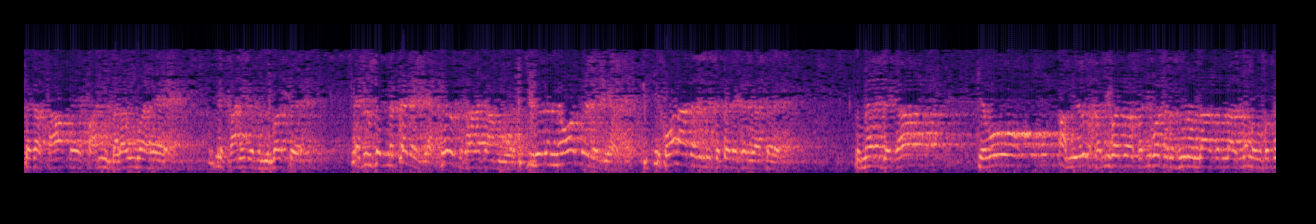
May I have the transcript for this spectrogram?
جگہ صاف ہے، پانی بھرا ہوا ہے، اسے کھانے کا بندوبست ہے۔ میں دوسرے دن میں پہلے گیا، پھر اس سارا کام ہوا۔ دوسرے دن میں اور پہلے گیا کہ کون آتا ہے جو مجھ سے پہلے کر جاتا ہے؟ تو میں نے دیکھا کہ وہ امیر خلیفت اور خلیفت رسول اللہ صلی اللہ علیہ وسلم بکر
